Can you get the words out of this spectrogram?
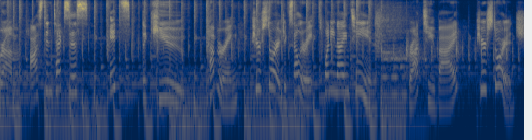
From Austin, Texas, it's theCUBE, covering Pure Storage Accelerate 2019. Brought to you by Pure Storage.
